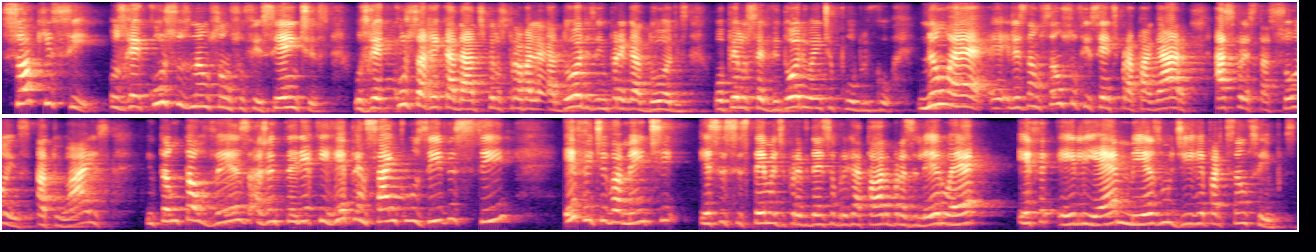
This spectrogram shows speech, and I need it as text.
Só que se os recursos não são suficientes, os recursos arrecadados pelos trabalhadores empregadores ou pelo servidor e o ente público, não é, eles não são suficientes para pagar as prestações atuais, então talvez a gente teria que repensar, inclusive, se efetivamente esse sistema de previdência obrigatória brasileiro é ele é mesmo de repartição simples.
